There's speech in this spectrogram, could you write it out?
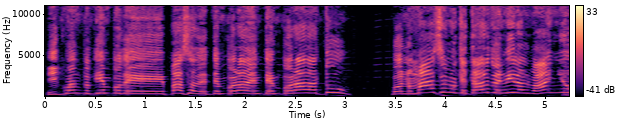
¿Y cuánto tiempo de pasa de temporada en temporada tú? Pues nomás en lo que tardo en ir al baño.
